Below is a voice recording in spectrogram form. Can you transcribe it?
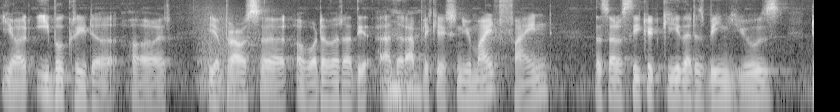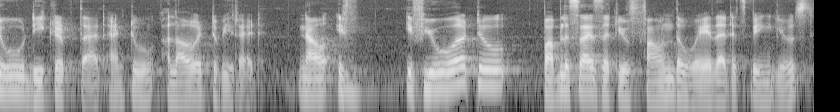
your ebook reader or your browser or whatever other, other application, you might find the sort of secret key that is being used to decrypt that and to allow it to be read. Now, if if you were to publicize that you found the way that it's being used,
